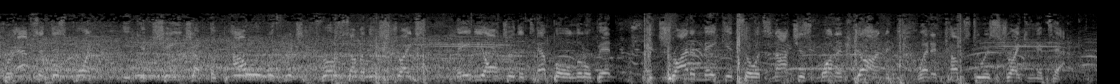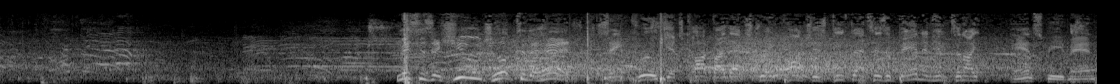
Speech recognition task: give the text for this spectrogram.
perhaps at this point, he could change up the power with which he throws some of these strikes, maybe alter the tempo a little bit, and try to make it so it's not just one and done when it comes to his striking attack. Misses a huge hook to the head. St. Preux gets caught by that straight punch. His defense has abandoned him tonight. Hand speed, man.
